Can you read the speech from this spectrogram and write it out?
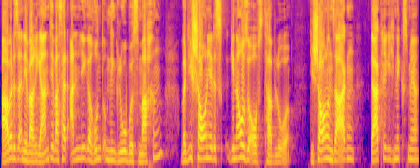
Aber das ist eine Variante, was halt Anleger rund um den Globus machen, weil die schauen ja das genauso aufs Tableau. Die schauen und sagen, da kriege ich nichts mehr,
